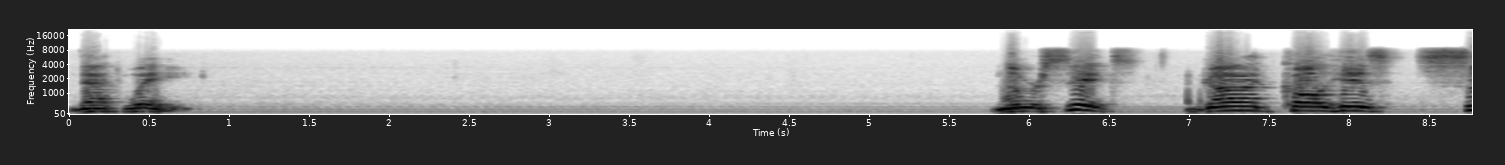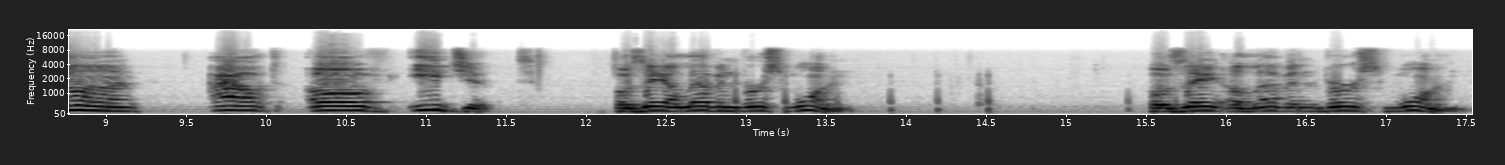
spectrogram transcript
that way. Number six, God called his son out of Egypt. Hosea 11, verse 1. Hosea 11, verse 1.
